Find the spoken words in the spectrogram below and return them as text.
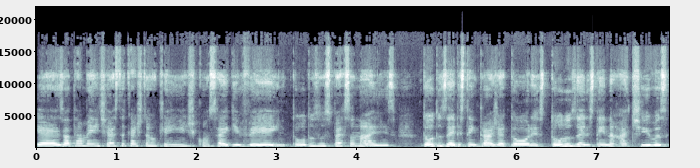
É exatamente essa questão que a gente consegue ver em todos os personagens. Todos eles têm trajetórias, todos eles têm narrativas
